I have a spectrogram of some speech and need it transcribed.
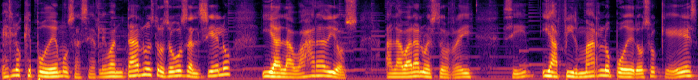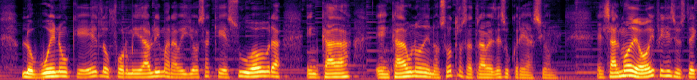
Es lo que podemos hacer, levantar nuestros ojos al cielo y alabar a Dios, alabar a nuestro Rey, ¿sí? Y afirmar lo poderoso que es, lo bueno que es, lo formidable y maravillosa que es su obra en cada, en cada uno de nosotros a través de su creación. El Salmo de hoy, fíjese usted,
